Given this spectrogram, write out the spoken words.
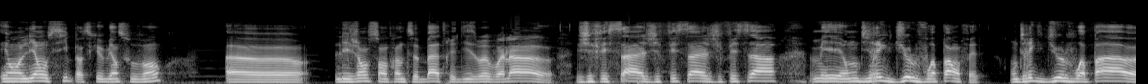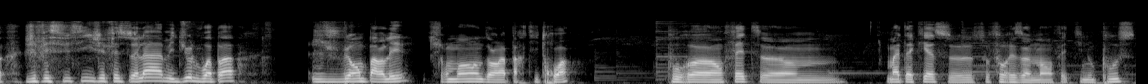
est en lien aussi parce que bien souvent, les gens sont en train de se battre et disent ouais voilà, j'ai fait ça, j'ai fait ça, j'ai fait ça, mais on dirait que Dieu le voit pas en fait. On dirait que Dieu le voit pas. Euh, j'ai fait ceci, j'ai fait cela, mais Dieu le voit pas. Je vais en parler sûrement dans la partie 3 pour euh, en fait euh, m'attaquer à ce, faux raisonnement en fait qui nous pousse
